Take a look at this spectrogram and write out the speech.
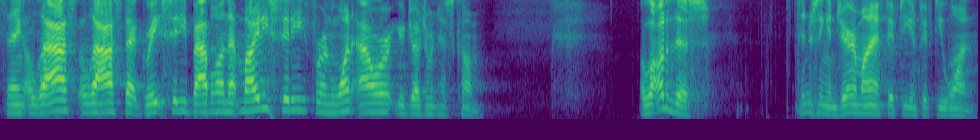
saying, Alas, alas, that great city Babylon, that mighty city, for in one hour your judgment has come. A lot of this, it's interesting, in Jeremiah 50 and 51,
